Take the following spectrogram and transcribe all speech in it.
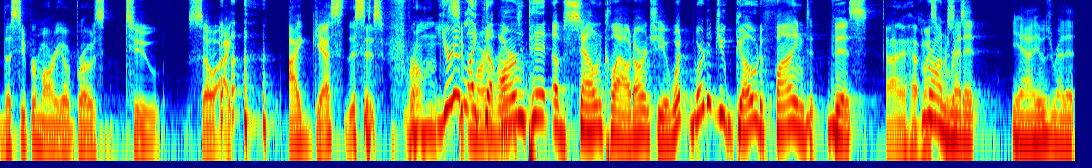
the Super Mario Bros. 2. So I I guess this is from You're in like Mario the Bros. armpit of SoundCloud, aren't you? What? Where did you go to find this? I have You my were on sources. Reddit. Yeah, it was Reddit.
